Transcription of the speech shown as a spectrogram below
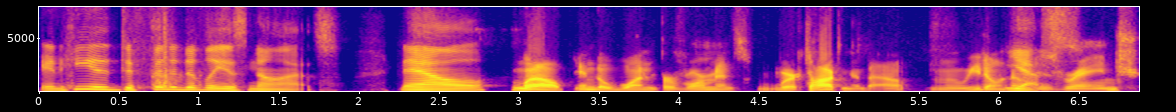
and he definitively is not. Now, Well, in the one performance we're talking about, I mean, we don't know Yes. his range.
